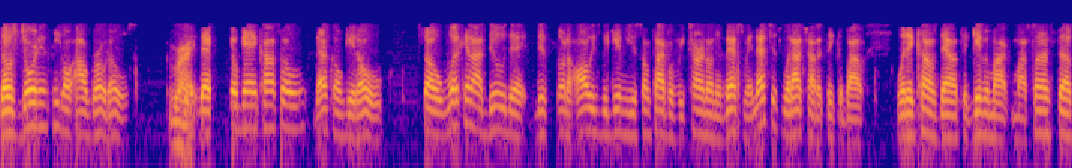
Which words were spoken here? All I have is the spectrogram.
those Jordans, he gonna outgrow those. Right. That video game console, that's gonna get old. So what can I do that that's gonna always be giving you some type of return on investment? And that's just what I try to think about when it comes down to giving my my son stuff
